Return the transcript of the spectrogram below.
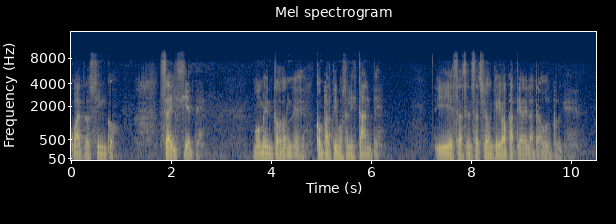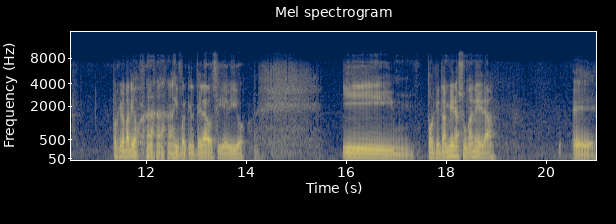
4, 5, 6, 7 momentos donde compartimos el instante y esa sensación que iba a patear el ataúd porque, porque lo pateó y porque el pelado sigue vivo y porque también a su manera eh,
